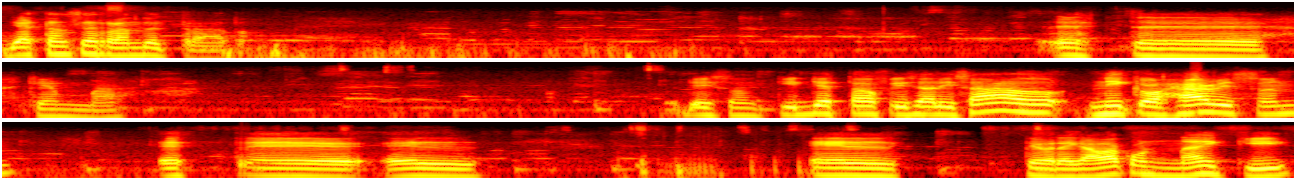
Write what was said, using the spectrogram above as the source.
Ya están cerrando el trato. Este, ¿quién más? Jason Kidd ya está oficializado. Nico Harrison, este, el, el que bregaba con Nike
